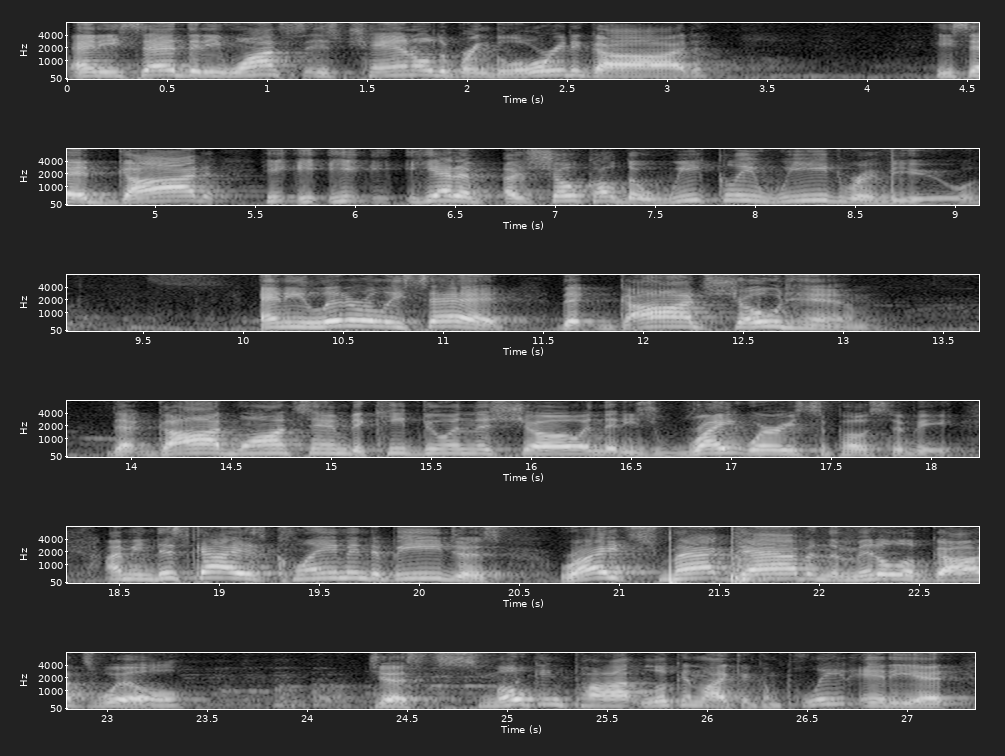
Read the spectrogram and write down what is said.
and he said that he wants his channel to bring glory to God he said God, he, he, he had a, a show called the Weekly Weed Review, and he literally said that God showed him that God wants him to keep doing this show and that he's right where he's supposed to be. I mean, this guy is claiming to be just right smack dab in the middle of God's will, just smoking pot, looking like a complete idiot,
